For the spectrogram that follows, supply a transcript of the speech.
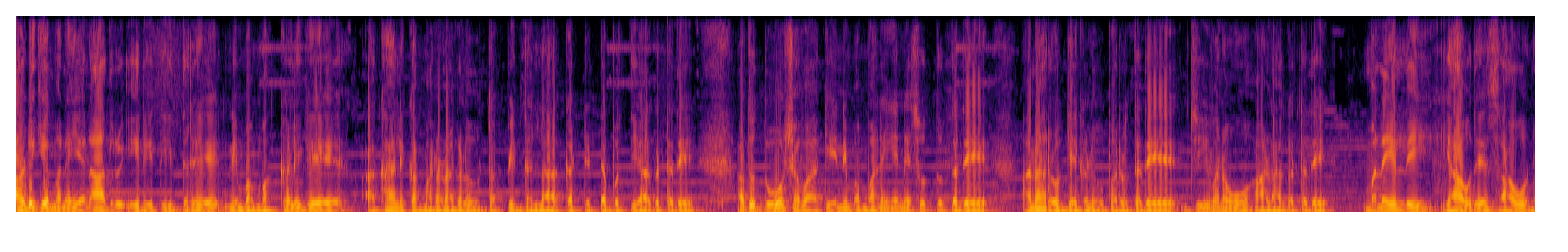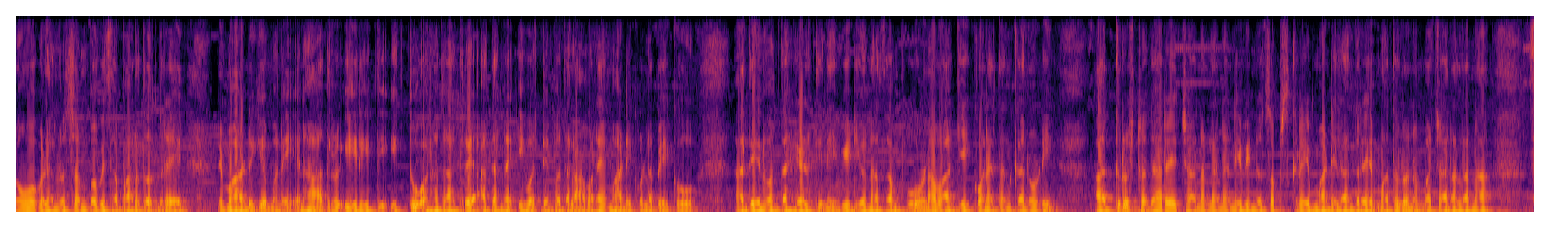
ಅಡುಗೆ ಮನೆ ಏನಾದರೂ ಈ ರೀತಿ ಇದ್ದರೆ ನಿಮ್ಮ ಮಕ್ಕಳಿಗೆ ಅಕಾಲಿಕ ಮರಣಗಳು ತಪ್ಪಿದ್ದಲ್ಲ, ಕಟ್ಟಿಟ್ಟ ಬುತ್ತಿಯಾಗುತ್ತದೆ ಅದು ದೋಷವಾಗಿ ನಿಮ್ಮ ಮನೆಯನ್ನೇ ಸುತ್ತುತ್ತದೆ. ಅನಾರೋಗ್ಯಗಳು ಬರುತ್ತದೆ. ಜೀವನವೂ ಹಾಳಾಗುತ್ತದೆ. ಮನೆಯಲ್ಲಿ ಯಾವುದೇ ಸಾವು ನೋವುಗಳನ್ನು ಸಂಭವಿಸಬಾರದು ಅಂದರೆ ನಿಮ್ಮ ಅಡುಗೆ ಮನೆ ಏನಾದರೂ ಈ ರೀತಿ ಇತ್ತು ಅನ್ನೋದಾದರೆ ಅದನ್ನು ಇವತ್ತೇ ಬದಲಾವಣೆ ಮಾಡಿಕೊಳ್ಳಬೇಕು. ಅದೇನು ಅಂತ ಹೇಳ್ತೀನಿ, ವಿಡಿಯೋನ ಸಂಪೂರ್ಣವಾಗಿ ಕೊನೆ ತನಕ ನೋಡಿ. ಅದೃಷ್ಟದಾರೆ ಚಾನಲನ್ನು ನೀವಿನ್ನೂ ಸಬ್ಸ್ಕ್ರೈಬ್ ಮಾಡಿಲ್ಲ ಅಂದರೆ ಮೊದಲು ನಮ್ಮ ಚಾನಲನ್ನು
